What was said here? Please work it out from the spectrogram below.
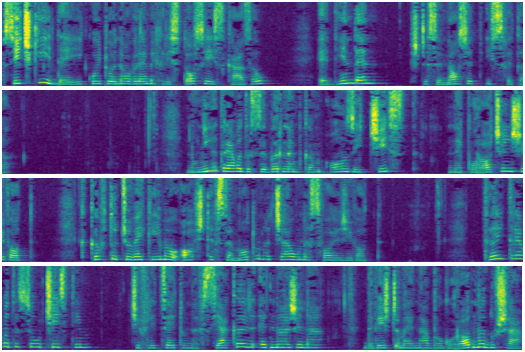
Всички идеи, които едно време Христос е изказал, един ден ще се носят и света. Но ние трябва да се върнем към онзи чист, непорочен живот, какъвто човек е имал още в самото начало на своя живот. Тъй трябва да се очистим, че в лицето на всяка една жена да виждаме една благородна душа.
